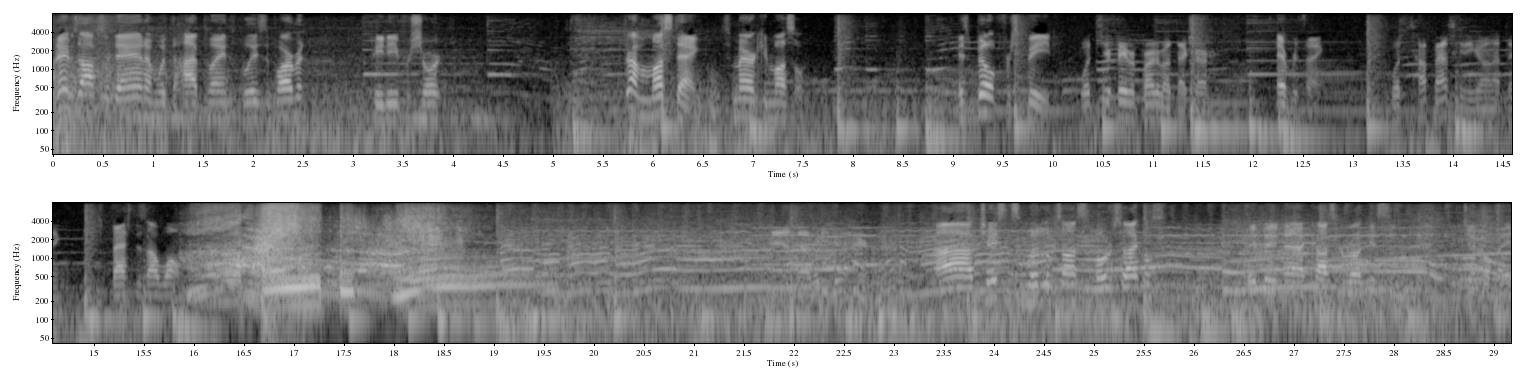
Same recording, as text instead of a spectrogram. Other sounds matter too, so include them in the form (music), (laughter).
My name's Officer Dan. I'm with the High Plains Police Department, PD for short. Drive a Mustang. It's American muscle. It's built for speed. What's your favorite part about that car? Everything. What? How fast can you go on that thing? As fast as I want. (gasps) And uh, what are you doing here? Uh, I'm chasing some hoodlums on some motorcycles. They've been uh, causing a ruckus and, and general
